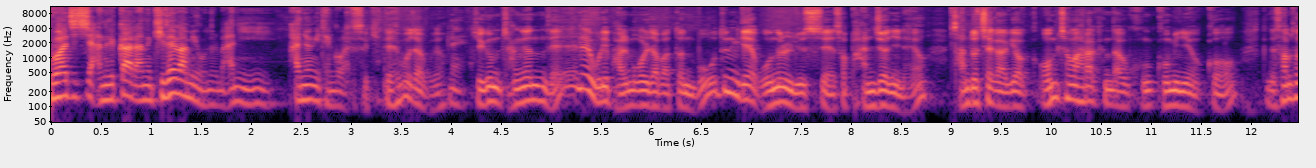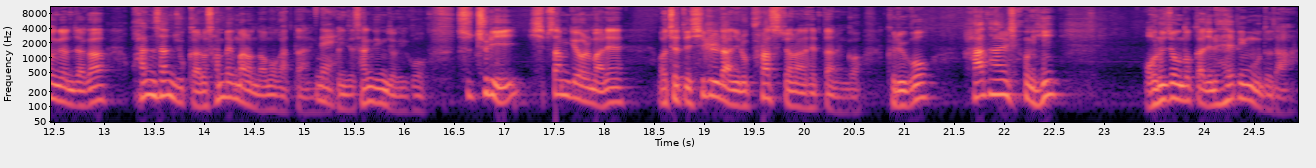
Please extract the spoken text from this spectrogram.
좋아지지 않을까라는 기대감이 오늘 많이 반영이 된 것 같습니다. 기대해 보자고요. 네. 지금 작년 내내 우리 발목을 잡았던 모든 게 오늘 뉴스에서 반전이네요. 반도체 가격 엄청 하락한다고 고, 민이었고 근데 삼성전자가 환산 주가로 300만 원 넘어갔다는 게 네. 굉장히 상징적이고 수출이 13개월 만에 어쨌든 10일 단위로 플러스 전환했다는 거 그리고 한할령이 어느 정도까지는 해빙 무드다.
